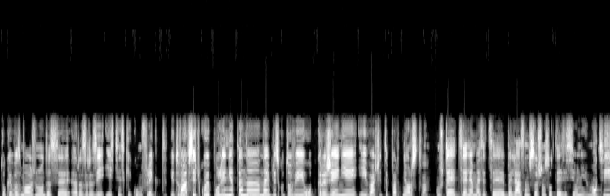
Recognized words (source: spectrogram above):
тук е възможно да се разрази истински конфликт. И това всичко е по линията на най-близкото ви обкръжение и вашите партньорства. Още целият месец е белязан всъщност от тези силни емоции.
